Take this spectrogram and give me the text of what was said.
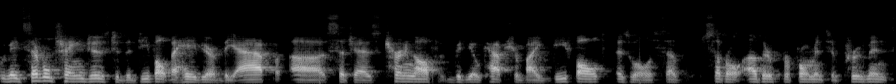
we made several changes to the default behavior of the app, such as turning off video capture by default, as well as several other performance improvements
